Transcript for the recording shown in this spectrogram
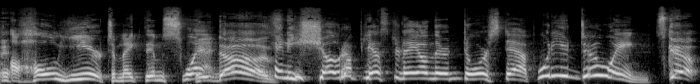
a whole year to make them sweat. He does. And he showed up yesterday on their doorstep. What are you doing? Skip,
